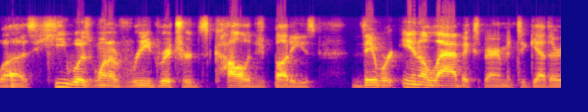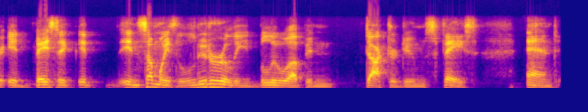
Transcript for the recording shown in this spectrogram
was he was one of Reed Richards' college buddies. They were in a lab experiment together. It basic it in some ways literally blew up in Doctor Doom's face and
